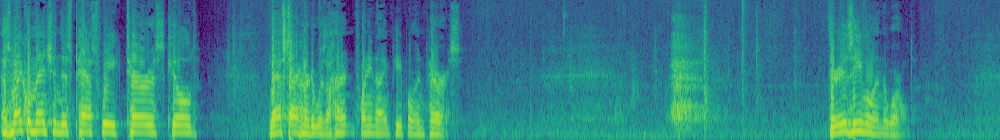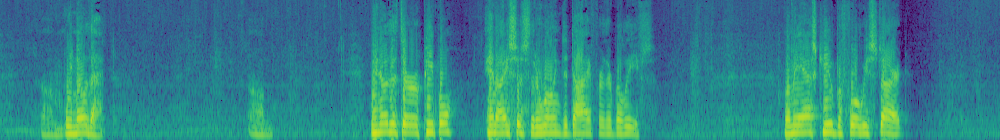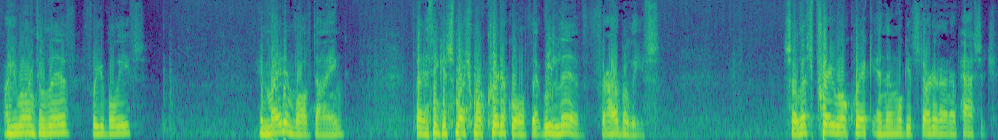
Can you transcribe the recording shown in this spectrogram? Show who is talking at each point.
Speaker 1: As Michael mentioned this past week, terrorists killed, last I heard it was 129 people in Paris. There is evil in the world. Um, we know that. Um, we know that there are people in ISIS that are willing to die for their beliefs. Let me ask you before we start are you willing to live for your beliefs? It might involve dying, but I think it's much more critical that we live for our beliefs. So let's pray real quick and then we'll get started on our passage.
